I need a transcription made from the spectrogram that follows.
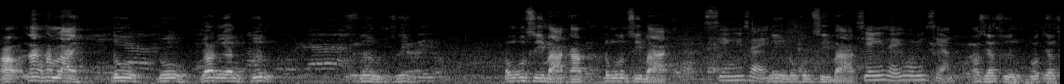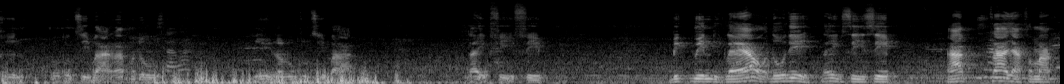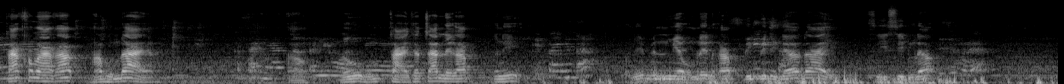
เอานั่งทำอะไรดูดูยอดเงินขึ้นขึ้นขึ้นลงทุนสี่บาทครับลงทุนสี่บาท เสียงอยู่ใส่นี่ลงทุนสี่บาท เสียงอยู่ใส่คือบ่มีเสียงเอาเสียงคืนลดเสียงคืนลงทุนสี่บาทครับมาดูทราบว่านี่เราลงทุนสี่บาท ได้อีกสี่สิบบิ๊กวินอีกแล้ว ดูดิได้อีกสี่สิบครับ ถ้าอยากสมัครทักเข้ามาครับ หาผมได้เอาดูผมจ่ายชัดๆเลยครับ อันนี้ อันนี้เป็นเมียผมเล่นครับ บิ๊กวินอีกแล้วได้ สี่สิบอีกแล้ว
